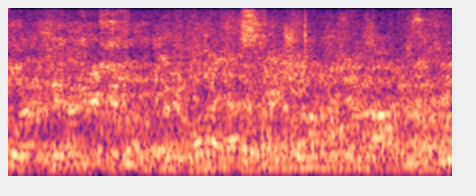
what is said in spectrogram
erken Thank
